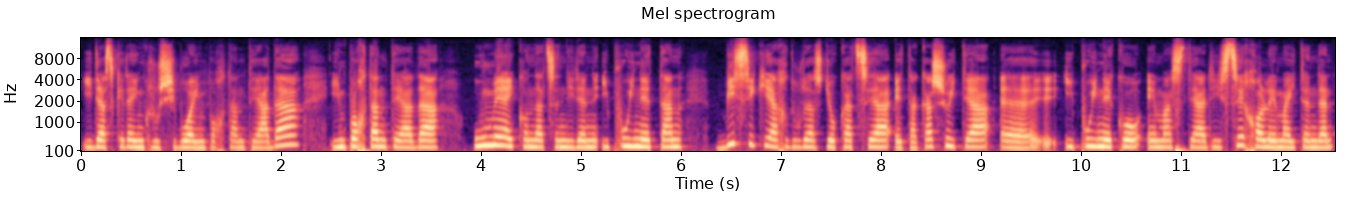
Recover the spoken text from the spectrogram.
idazkera inklusiboa importantea da, importantea da umea ikondatzen diren ipuinetan biziki arduraz jokatzea eta kasuitea e, ipuineko emazteari ze jole maiten den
